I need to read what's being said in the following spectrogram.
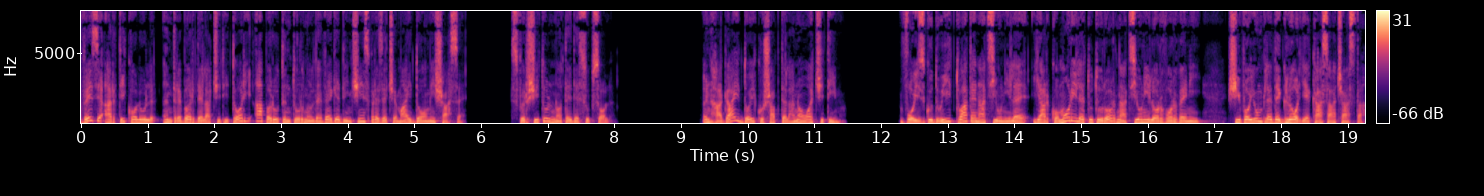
Vezi articolul Întrebări de la cititori apărut în turnul de veghe din 15 mai 2006. Sfârșitul notei de subsol. În Hagai 2 cu 7 la 9 citim Voi zgudui toate națiunile, iar comorile tuturor națiunilor vor veni și voi umple de glorie casa aceasta,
